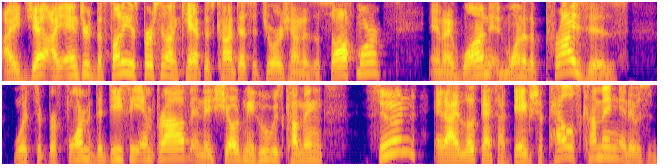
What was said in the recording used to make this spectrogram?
I je- I entered the funniest person on campus contest at Georgetown as a sophomore and I won and one of the prizes was to perform at the DC Improv and they showed me who was coming soon and I looked and I saw Dave Chappelle's coming and it was this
